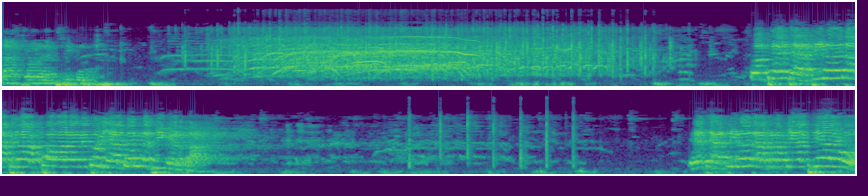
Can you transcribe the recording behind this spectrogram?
દાખલો નથી મૂક્યો તો જાતિનો દાખલો આપવા વાળાને તો યાદ જ નથી કરતા એ જાતિનો દાખલો ક્યાંથી આવ્યો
